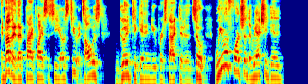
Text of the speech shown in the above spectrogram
And by the way, that probably applies to CEOs too. It's always good to get a new perspective. And so we were fortunate that we actually did,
